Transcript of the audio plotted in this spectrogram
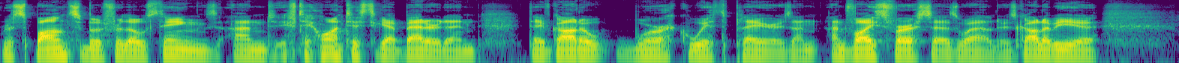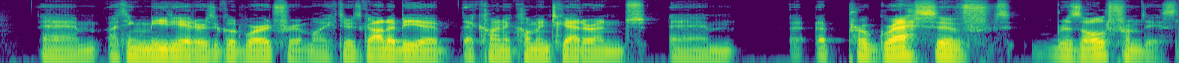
responsible for those things and if they want this to get better then they've got to work with players and, and vice versa as well. There's got to be a um, I think mediator is a good word for it Mike. There's got to be a, a, kind of coming together and um, a progressive result from this.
